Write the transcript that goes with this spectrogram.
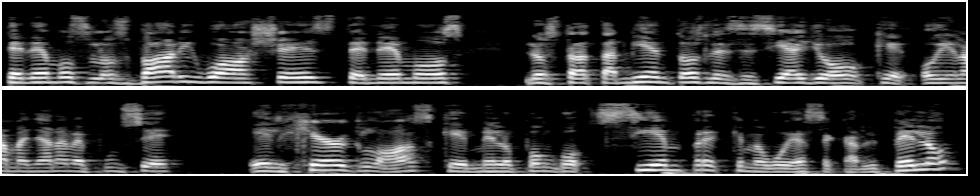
tenemos los body washes, tenemos los tratamientos. Les decía yo que hoy en la mañana me puse el hair gloss, que me lo pongo siempre que me voy a secar el pelo,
